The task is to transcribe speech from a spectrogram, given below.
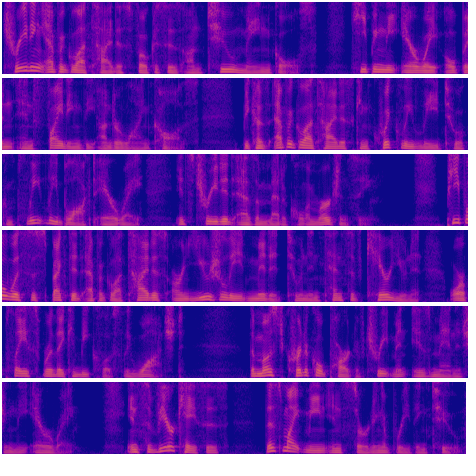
Treating epiglottitis focuses on two main goals keeping the airway open and fighting the underlying cause. Because epiglottitis can quickly lead to a completely blocked airway, it's treated as a medical emergency. People with suspected epiglottitis are usually admitted to an intensive care unit or a place where they can be closely watched. The most critical part of treatment is managing the airway. In severe cases, this might mean inserting a breathing tube.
